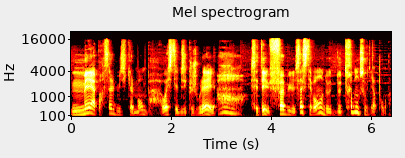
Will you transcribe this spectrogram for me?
Mais à part ça, musicalement, bah ouais, c'était la musique que je voulais. Et, oh, c'était fabuleux ça, c'était vraiment de, très bons souvenirs pour moi.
